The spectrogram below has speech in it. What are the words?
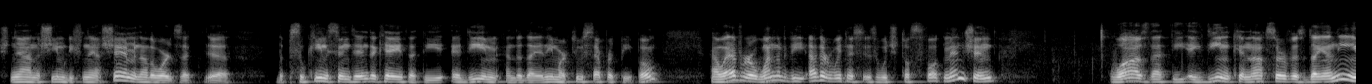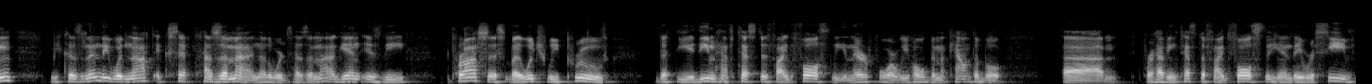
Shnei Anashim Lifnei Hashem. In other words, that uh, the psukim seem to indicate that the Edim and the Dayanim are two separate people. However, one of the other witnesses which Tosfot mentioned was that the Edim cannot serve as Dayanim because then they would not accept Hazama. In other words, Hazama again is the process by which we prove that the Edim have testified falsely and therefore we hold them accountable um, for having testified falsely and they receive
